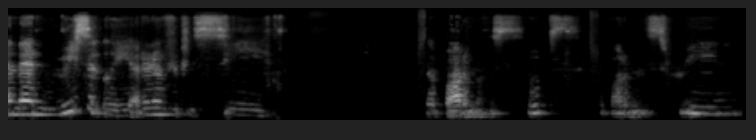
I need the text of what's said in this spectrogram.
And then recently, I don't know if you can see the bottom of this, oops, the bottom of the screen.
